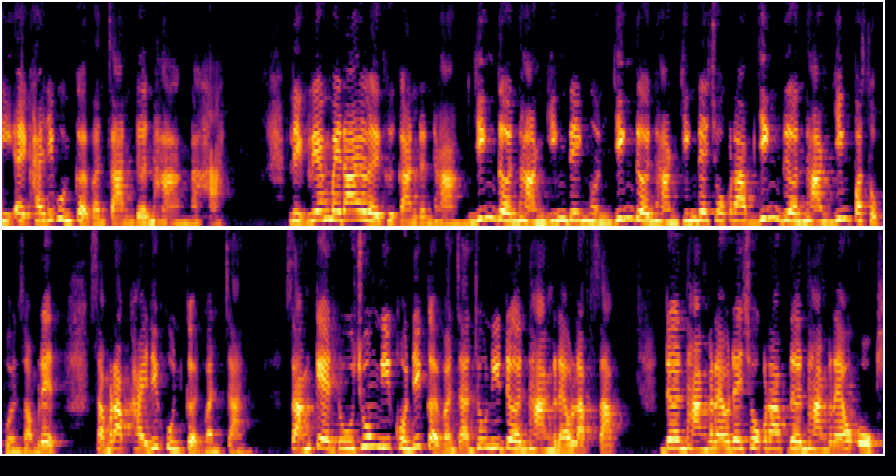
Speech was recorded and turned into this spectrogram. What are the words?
นี้ไอ้ใครที่คุณเกิดวันจันทร์เดินทางนะคะ หลีกเลี่ยงไม่ได้เลยคือการเดินทาง ยิ่งเดินทางยิ่งได้เงิน ยิ่งเดินทางยิ่งได้โชคลาภยิ่งเดินทางยิ่งประสบผลสำเร็จสำหรับใครที่คุณเกิดวันจันทร์ สังเกตดูช่วงนี้คนที่เกิดวันจันทร์ช่วงนี้เดินทางแล้วรับทรัพย์ เดินทางแล้วได้โชคลาภเดินทางแล้วโอเค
